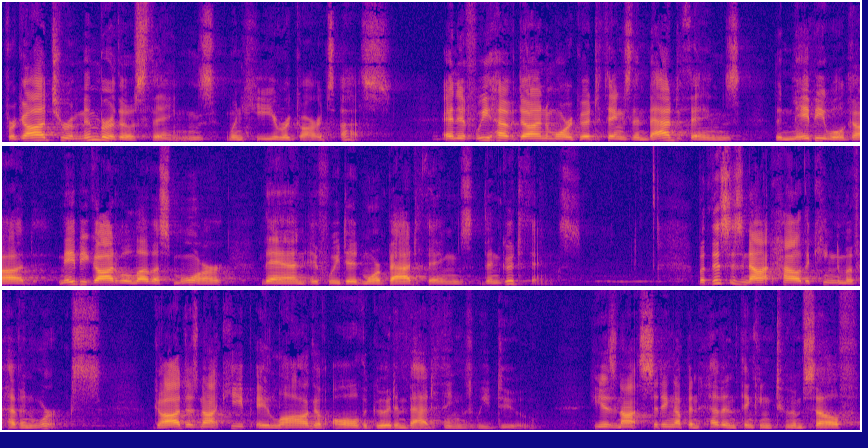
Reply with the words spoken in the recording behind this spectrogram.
for God to remember those things when He regards us. And if we have done more good things than bad things, then maybe will God maybe God will love us more than if we did more bad things than good things. But this is not how the kingdom of heaven works. God does not keep a log of all the good and bad things we do. He is not sitting up in heaven thinking to himself,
